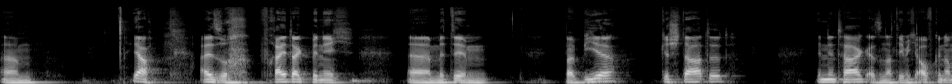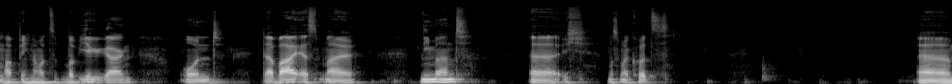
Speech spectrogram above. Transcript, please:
ähm, ja, also Freitag bin ich äh, mit dem Barbier gestartet in den Tag. Also nachdem ich aufgenommen habe, bin ich nochmal zum Barbier gegangen und da war erstmal niemand. Äh, ich muss mal kurz äh,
